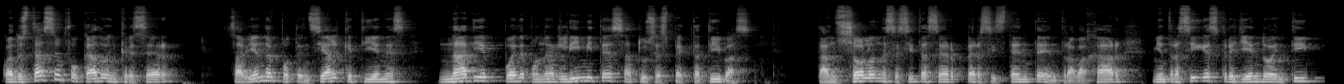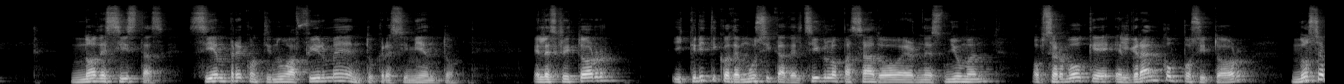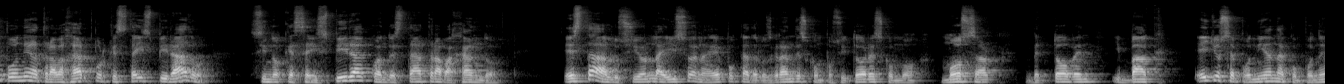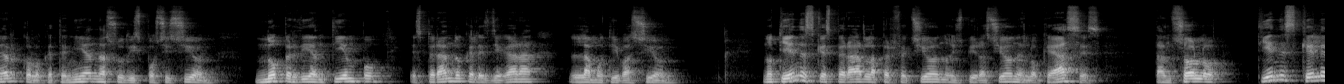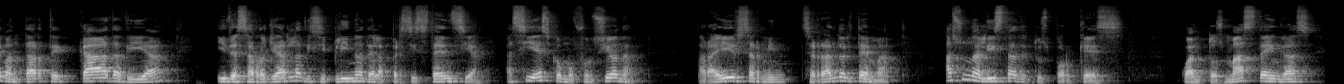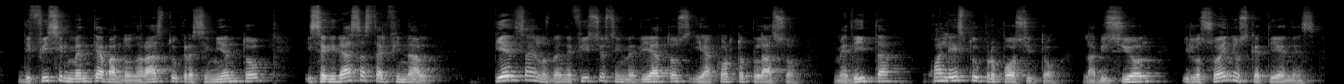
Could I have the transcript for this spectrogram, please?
Cuando estás enfocado en crecer, sabiendo el potencial que tienes, nadie puede poner límites a tus expectativas. Tan solo necesitas ser persistente en trabajar mientras sigues creyendo en ti. No desistas, siempre continúa firme en tu crecimiento. El escritor y crítico de música del siglo pasado, Ernest Newman, observó que el gran compositor no se pone a trabajar porque está inspirado, sino que se inspira cuando está trabajando. Esta alusión la hizo en la época de los grandes compositores como Mozart, Beethoven y Bach. Ellos se ponían a componer con lo que tenían a su disposición, no perdían tiempo esperando que les llegara la motivación. No tienes que esperar la perfección o inspiración en lo que haces, tan solo tienes que levantarte cada día y desarrollar la disciplina de la persistencia. Así es como funciona. Para ir cerrando el tema, haz una lista de tus porqués. Cuantos más tengas, difícilmente abandonarás tu crecimiento y seguirás hasta el final. Piensa en los beneficios inmediatos y a corto plazo. Medita cuál es tu propósito, la visión y los sueños que tienes.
